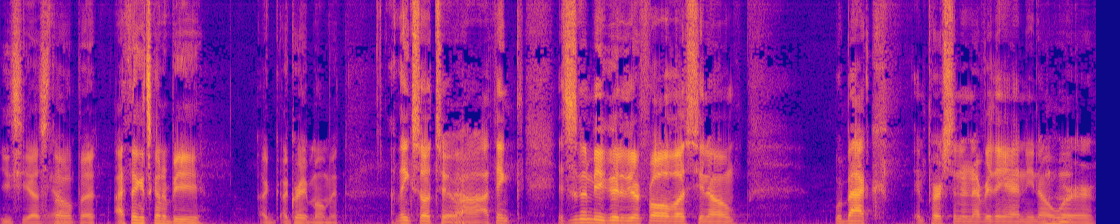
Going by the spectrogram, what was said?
ECS Yeah. though, but I think it's going to be a, a great moment. I think so too. Yeah. Uh, I think this is going to be a good year for all of us. You know, we're back in person and everything, and you know Mhm. we're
